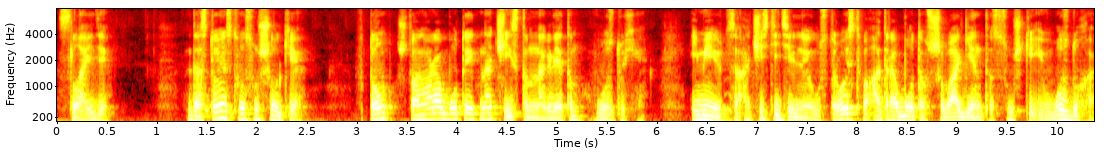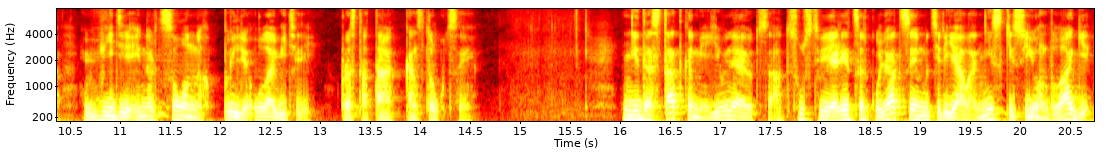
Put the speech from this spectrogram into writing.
слайде. Достоинство сушилки в том, что она работает на чистом нагретом воздухе. Имеются очистительные устройства отработавшего агента сушки и воздуха в виде инерционных пылеуловителей. Простота конструкции. Недостатками являются отсутствие рециркуляции материала, низкий съем влаги,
